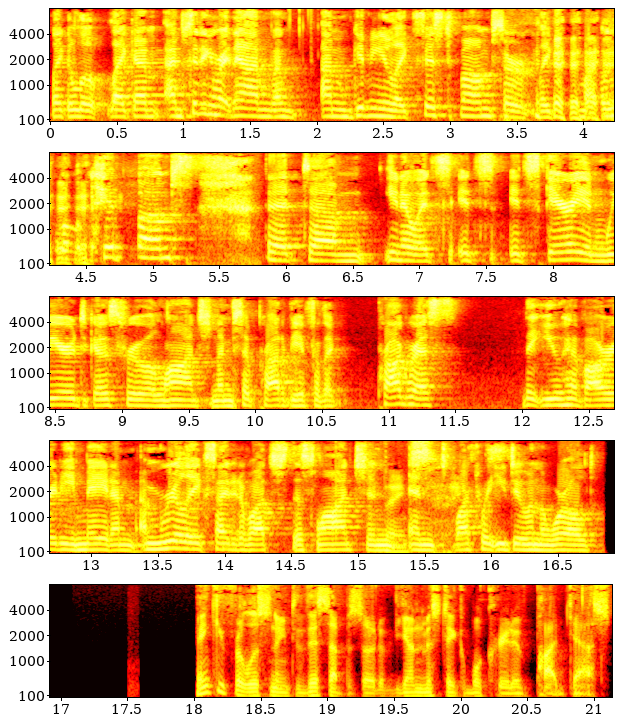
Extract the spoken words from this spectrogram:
like a little, like I'm, I'm sitting right now. I'm, I'm, I'm giving you like fist bumps or like hip bumps that, um, you know, it's, it's, it's scary and weird to go through a launch. And I'm so proud of you for the progress that you have already made. I'm, I'm really excited to watch this launch and, and watch what you do in the world. Thank you for listening to this episode of the Unmistakable Creative Podcast.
